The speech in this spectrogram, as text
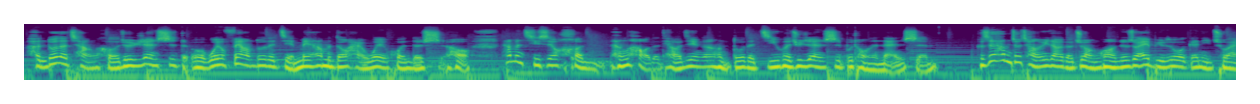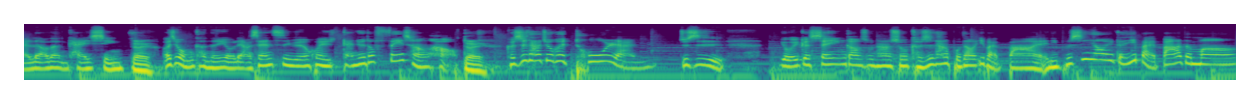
很多的场合就是认识的，呃，我有非常多的姐妹，她们都还未婚的时候，她们其实有很很好的条件跟很多的机会去认识不同的男生。可是他们就常遇到一个状况，就是说，哎、欸，比如说我跟你出来聊得很开心，对，而且我们可能有两三次约会，感觉都非常好，对。可是他就会突然就是有一个声音告诉他说，可是他不到一百八，哎，你不是要一个一百八的吗？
